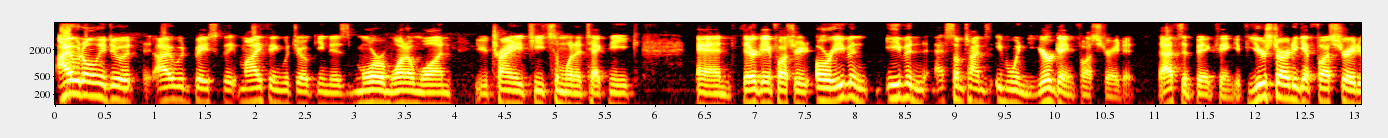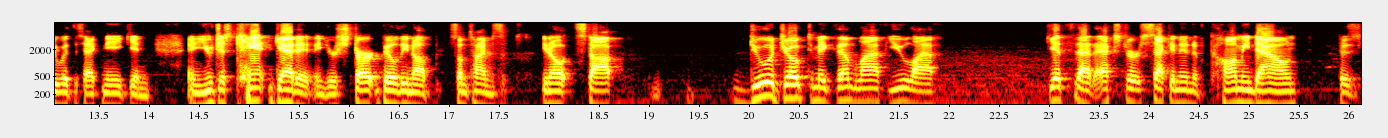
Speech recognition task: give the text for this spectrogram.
I would only do it i would basically my thing with joking is more one-on-one. You're trying to teach someone a technique and they're getting frustrated or even even sometimes even when you're getting frustrated that's a big thing. If you're starting to get frustrated with the technique and and you just can't get it and you start building up, sometimes you know, stop, do a joke to make them laugh, you laugh, gets that extra second in of calming down because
